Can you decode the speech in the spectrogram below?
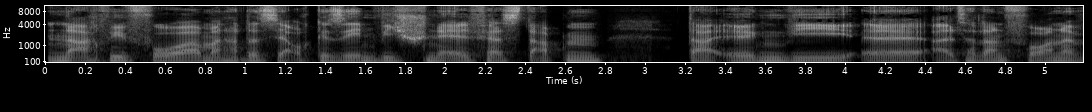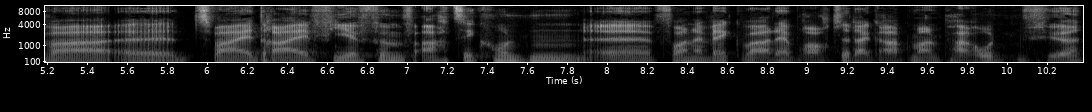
nach wie vor, man hat es ja auch gesehen, wie schnell Verstappen da irgendwie, äh, als er dann vorne war, äh, zwei, drei, vier, fünf, acht Sekunden äh, vorne weg war. Der brauchte da gerade mal ein paar Runden für.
